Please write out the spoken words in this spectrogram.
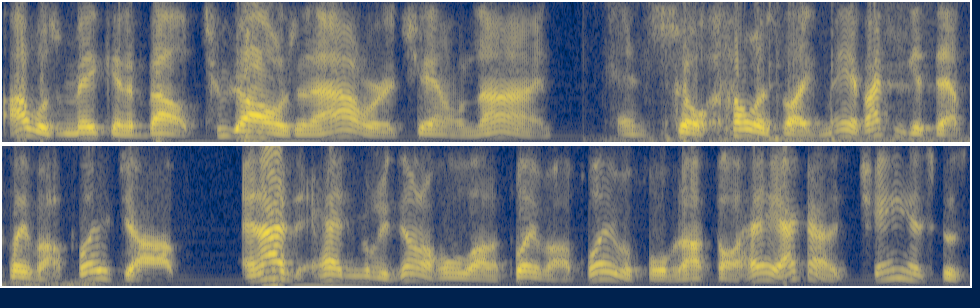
I was making about two dollars an hour at Channel Nine, and so I was like, man, if I can get that play-by-play job and I hadn't really done a whole lot of play by play before, but I thought, hey, I got a chance because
